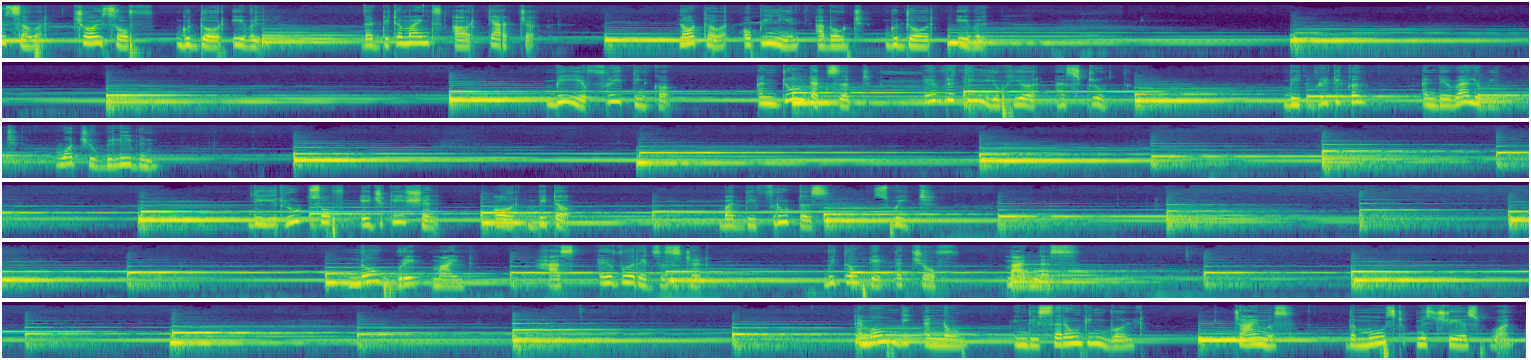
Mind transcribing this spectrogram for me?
is our choice of good or evil that determines our character, not our opinion about good or evil. Be a free thinker and don't accept everything you hear as truth. Be critical and evaluate what you believe in. The roots of education are bitter, but the fruit is sweet. Great mind has ever existed without a touch of madness. Among the unknown in the surrounding world, time is the most mysterious one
